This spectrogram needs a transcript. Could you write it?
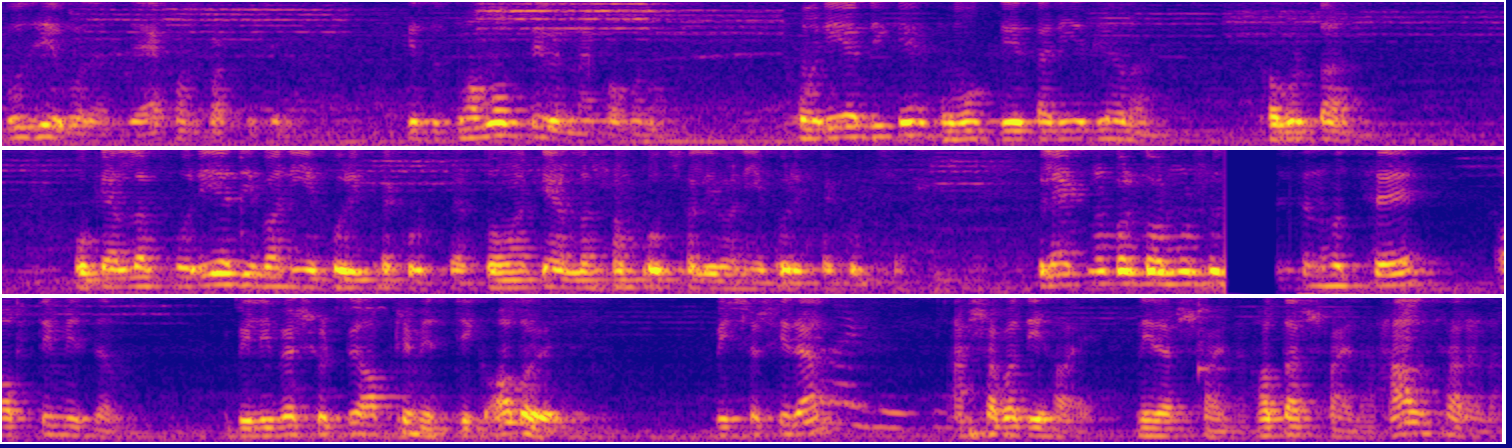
বুঝিয়ে বলেন যে এখন পারতেছি না। কিন্তু ধমক দিবেন না কখনো। ফরিয়া দিকে ধমক দিয়ে তাড়িয়ে দিও না। খবরদার। ওকে আল্লাহ ফরিয়াদি বানিয়ে পরীক্ষা করছে আর তোমাকে আল্লাহ সম্পদশালী বানিয়ে পরীক্ষা করছে। তাহলে এক নম্বর কর্মসূচি হচ্ছে optimism believer should be optimistic always বিশ্বাসীরা আশাবাদী হয়, নিরাশ হয় না, হতাশ হয় না, হাল ছাড়ে না।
